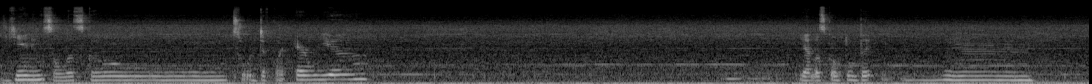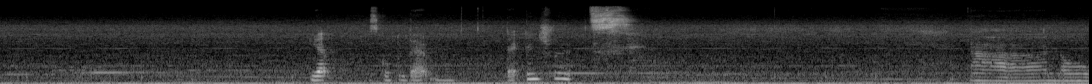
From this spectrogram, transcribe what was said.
beginning. So let's go to a different area. Yeah, let's go through the. Mm, yep, let's go through that that entrance. Ah, no.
